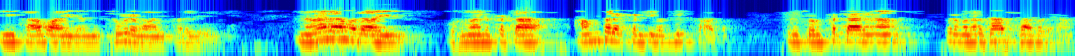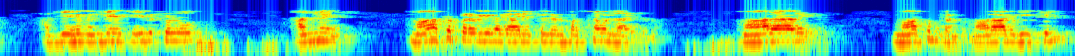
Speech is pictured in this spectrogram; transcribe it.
ഈ കാപാലികൾ നിഷ്ഠൂരമായി പറയുകയില്ല നാലാമതായി ബഹുമാനപ്പെട്ട അമ്പലക്കണ്ടി അബ്ദുൽ ഖാദർ ഒരു ചെറുപ്പക്കാരനാണ് ഒരു മദ്രസാധ്യാപകനാണ്. അദ്ദേഹം എന്തേ ചെയ്തിട്ടുള്ളൂ? അന്ന് മാസപ്പിറവിയുടെ കാര്യത്തിൽ ഒരു പ്രശ്നമുണ്ടായിരുന്നു. മാറാട് മാസം കണ്ടു. മാറാട് ബീച്ചിൽ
